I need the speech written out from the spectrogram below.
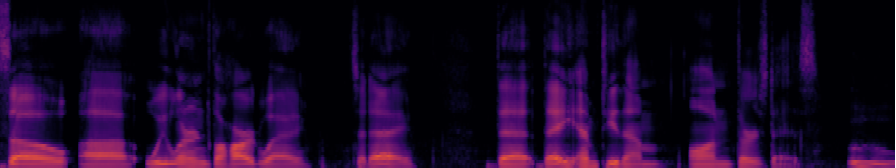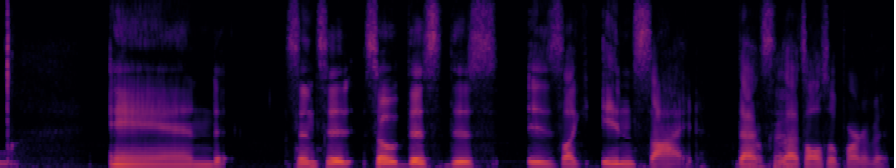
so uh, we learned the hard way today that they empty them on Thursdays. Ooh. and since it so this this is like inside that's Okay. that's also part of it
